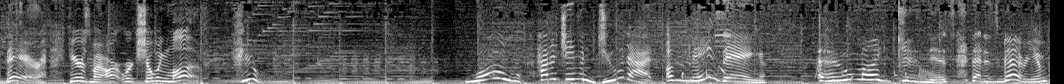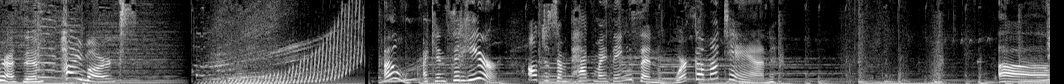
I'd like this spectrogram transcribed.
There. Here's my artwork showing love. Phew. Whoa! How did you even do that? Amazing! Oh my goodness. That is very impressive. High marks! Oh, I can sit here. I'll just unpack my things and work on my tan. Uh…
